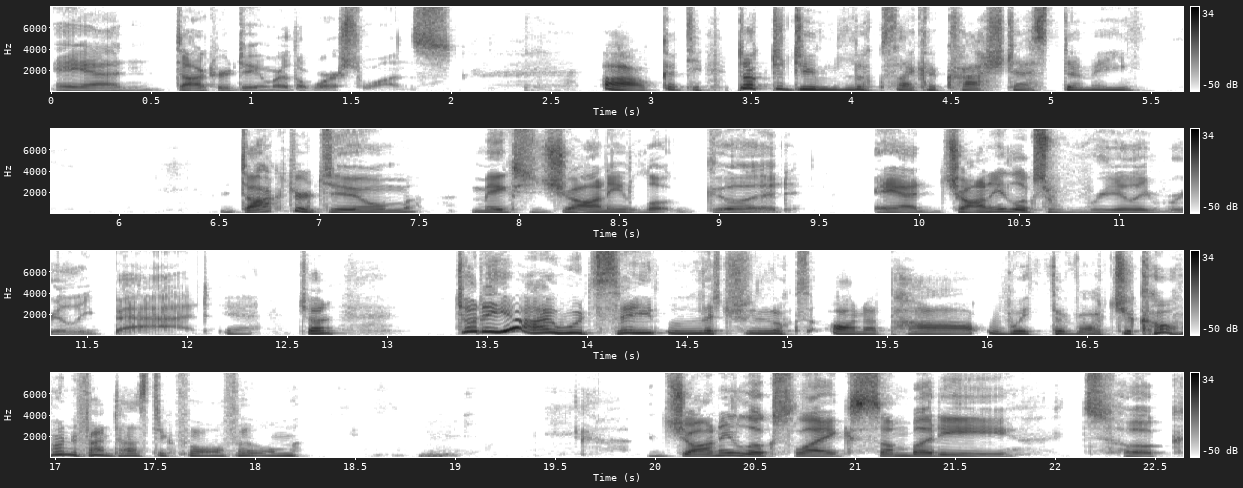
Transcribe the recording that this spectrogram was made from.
and Doctor Doom are the worst ones. Oh, God. Doctor Doom looks like a crash test dummy. Doctor Doom makes Johnny look good, and Johnny looks really, really bad. Yeah, John. Johnny, I would say, literally looks on a par with the Roger Corman Fantastic Four film. Johnny looks like somebody took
